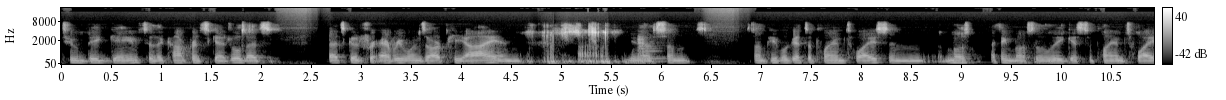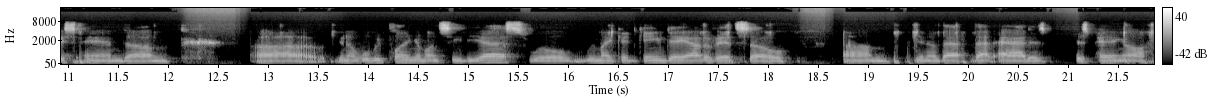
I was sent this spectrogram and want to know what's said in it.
two big games to the conference schedule. That's that's good for everyone's RPI, and uh, you know, some some people get to play them twice, and most I think most of the league gets to play them twice, and um, uh, you know, we'll be playing them on CBS. We'll we might get game day out of it, so um, you know that that ad is is paying off.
